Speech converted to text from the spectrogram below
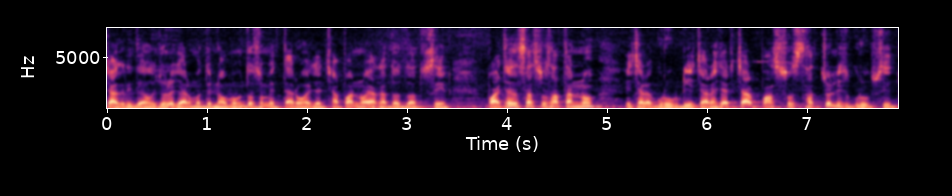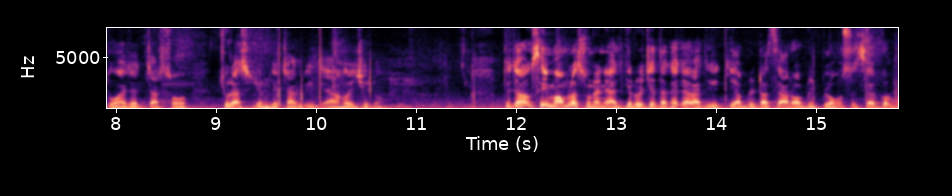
চাকরি দেওয়া হয়েছিল, যার মধ্যে নবম দশমের তেরো হাজার ছাপান্ন, একাদশ দ্বাদশের পাঁচ হাজার সাতশো সাতান্ন। এছাড়া গ্রুপ ডি চার হাজার চার পাঁচশো সাতচল্লিশ, গ্রুপ সি দু হাজার চারশো চুরাশি জনকে চাকরি দেওয়া হয়েছিল। তো যাই হোক, সেই মামলা শুনানি আজকে রয়েছে, দেখা যাক আজকে কী আপডেট আছে আরও আপডেট অবশ্যই শেয়ার করব।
